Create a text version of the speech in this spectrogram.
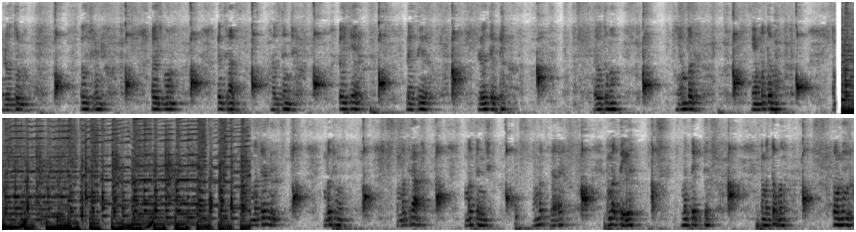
எழுபத்தொன்று எழுபத்தி ரெண்டு எழுபத்தி மூணு எழுபத்தி நாலு எழுபத்தஞ்சு எழுபத்தி ஆறு எழுபத்தி ஏழு எழுபத்தெட்டு எழுபத்தொம்பது எண்பது எண்பத்தொன்று எண்பத்தி ரெண்டு எண்பத்தி மூணு எண்பத்தி நாலு எண்பத்தஞ்சு எண்பத்தி ஆறு எண்பத்தேழு எண்பத்தெட்டு எண்பத்தொம்பது தொண்ணூறு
